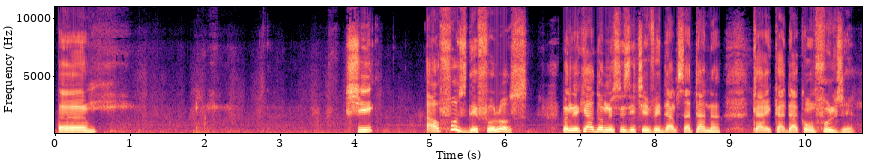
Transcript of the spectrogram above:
Uh, și au fost de folos. Pentru că chiar Domnul Iisus zice, vedeam satana care cadea ca un fulger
